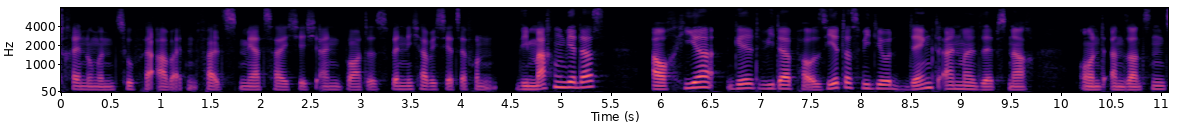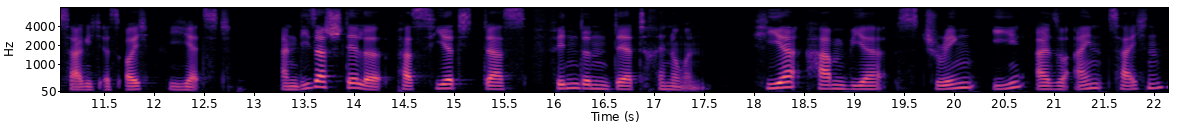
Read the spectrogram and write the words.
Trennungen zu verarbeiten, falls mehrzeichig ein Wort ist. Wenn nicht, habe ich es jetzt erfunden. Wie machen wir das? Auch hier gilt wieder, pausiert das Video, denkt einmal selbst nach und ansonsten zeige ich es euch jetzt. An dieser Stelle passiert das Finden der Trennungen. Hier haben wir String i, also ein Zeichen,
